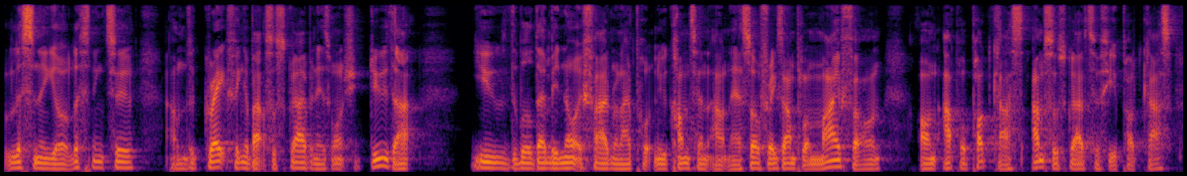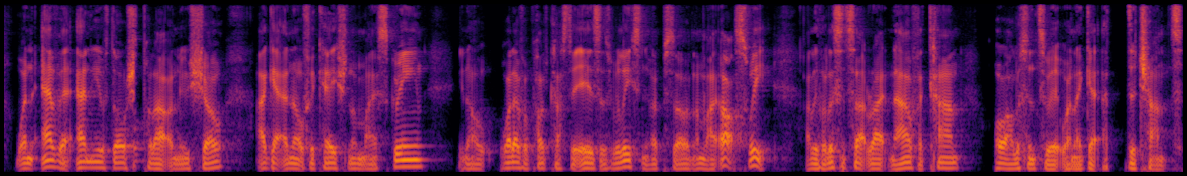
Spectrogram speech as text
listener you're listening to. And the great thing about subscribing is once you do that, you will then be notified when I put new content out there. So, for example, on my phone, on Apple Podcasts, I'm subscribed to a few podcasts. Whenever any of those put out a new show, I get a notification on my screen. You know, whatever podcast it is is releasing a new episode. I'm like, oh, sweet. I'll either listen to that right now if I can, or I'll listen to it when I get the chance.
